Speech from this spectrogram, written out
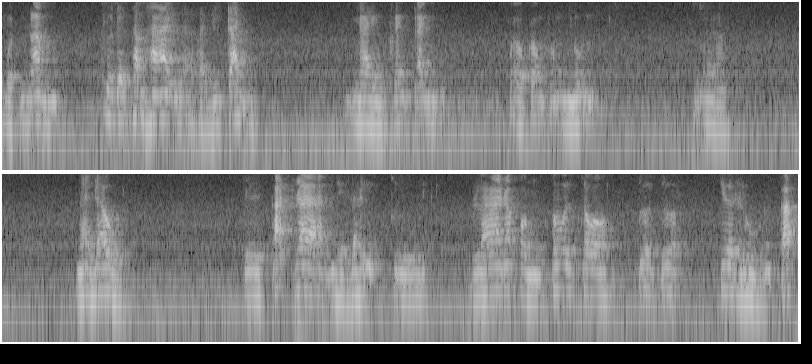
Một năm tôi đến tháng hai là phải đi tranh. Ngày một canh tranh vào trong trong núi. À, ngày đầu thì cắt ra để đấy thì lá nó còn tôi to chưa chưa chưa rủ được các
